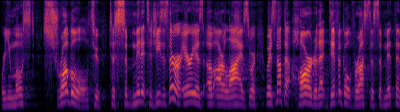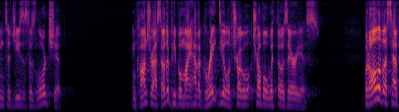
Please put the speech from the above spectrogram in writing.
where you most struggle to, to submit it to Jesus? There are areas of our lives where, where it's not that hard or that difficult for us to submit them to Jesus' lordship. In contrast, other people might have a great deal of trouble, trouble with those areas. But all of us have,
